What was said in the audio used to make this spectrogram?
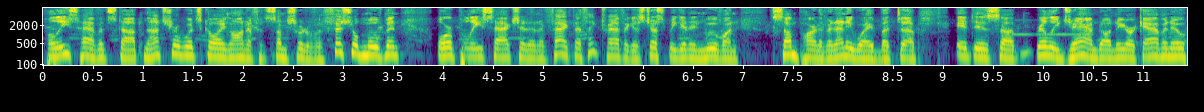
Police haven't stopped. Not sure what's going on, if it's some sort of official movement or police action. And in fact, I think traffic is just beginning to move on some part of it anyway, but uh, it is uh, really jammed on New York Avenue.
